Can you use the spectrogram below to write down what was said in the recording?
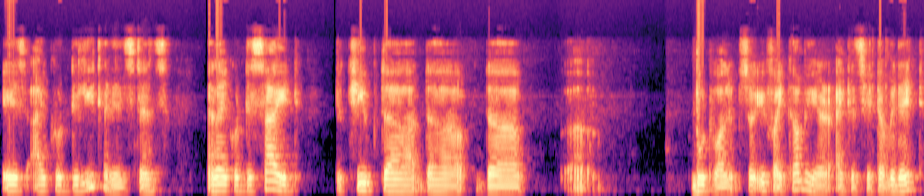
is i could delete an instance and i could decide to keep the the the boot volume. So if i come here i can say terminate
